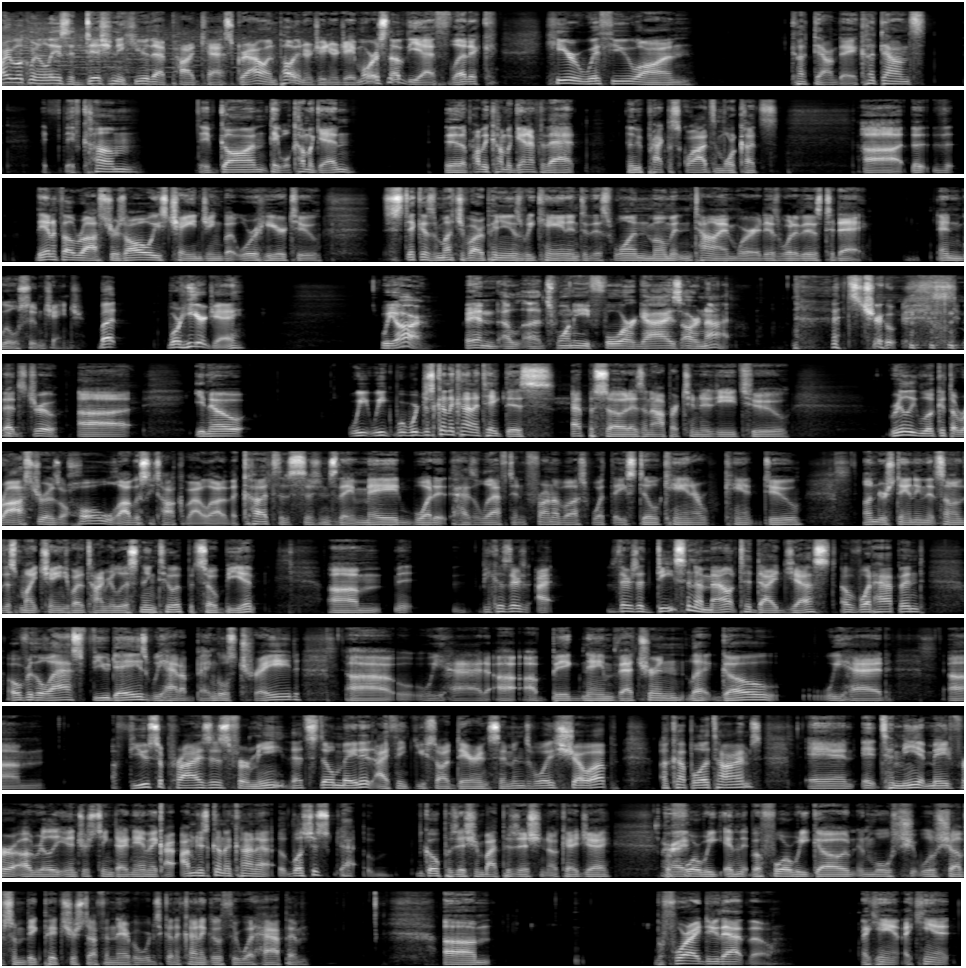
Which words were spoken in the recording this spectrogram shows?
All right, welcome to the latest edition to Hear That Podcast. Growling, Paul Dehner Jr., Jay Morrison of The Athletic, here with you on Cut Down Day. Cut downs, they've, come, they've gone, they will come again. And they'll probably come again after that. And we practice squads and more cuts. Uh, the, the, the NFL roster is always changing, but we're here to stick as much of our opinion as we can into this one moment in time where it is what it is today and will soon change. But we're here, Jay. We are. And uh, uh, 24 guys are not. That's true. That's true. Uh, you know, we we we're just going to kind of take this episode as an opportunity to really look at the roster as a whole. We'll obviously talk about a lot of the cuts, the decisions they made, what it has left in front of us, what they still can or can't do. Understanding that some of this might change by the time you're listening to it, but so be it. Um, it- because there's I, there's a decent amount to digest of what happened over the last few days. We had a Bengals trade. Uh, we had a, a big name veteran let go. We had um, a few surprises for me that still made it. I think you saw Darrin Simmons' voice show up a couple of times. And it to me, it made for a really interesting dynamic. I, I'm just gonna kind of let's just go position by position, okay, Jay? All right. Before we and before we go, and we'll sh- we'll shove some big picture stuff in there, but we're just gonna kind of go through what happened. Um, before I do that, though, I can't I can't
